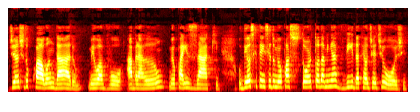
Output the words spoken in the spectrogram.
diante do qual andaram meu avô Abraão, meu pai Isaque, o Deus que tem sido meu pastor toda a minha vida até o dia de hoje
